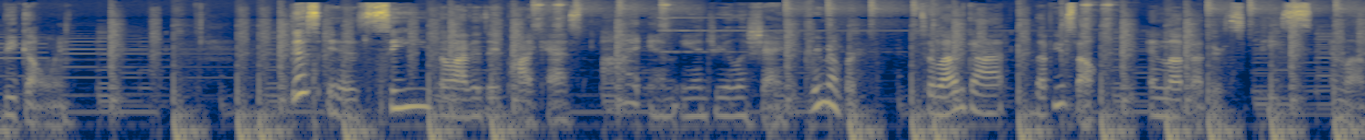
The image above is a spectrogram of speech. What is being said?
be going. This is See the Light of Day podcast. I am Andrea Lachey. Remember to love God, love yourself, and love others. Peace and love.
